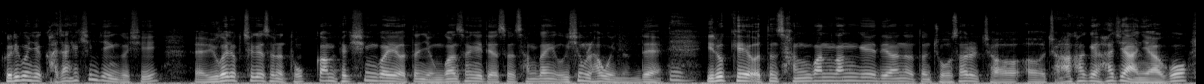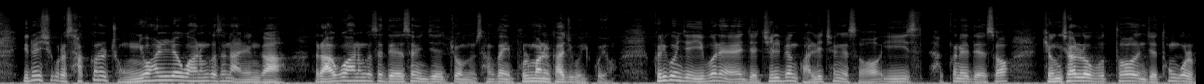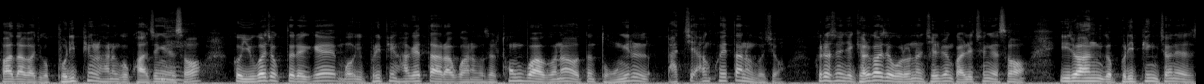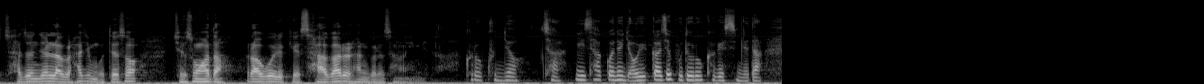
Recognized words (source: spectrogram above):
그리고 이제 가장 핵심적인 것이 유가족 측에서는 독감 백신과의 어떤 연관성에 대해서 상당히 의심을 하고 있는데 네. 이렇게 어떤 상관관계에 대한 어떤 조사를 저, 어, 정확하게 하지 아니하고 이런 식으로 사건을 종료하려고 하는 것은 아닌가 라고 하는 것에 대해서 이제 좀 상당히 불만을 가지고 있고요. 그리고 이제 이번에 이제 질병관리청에서 이 사건에 대해서 경찰로부터 이제 통보를 받아가지고 브리핑을 하는 그 과정에서 그 유가족들에게 뭐이 브리핑 하겠다라고 하는 것을 통보하거나 어떤 동의를 받지 않고 했다는 거죠. 그래서 이제 결과적으로는 질병관리청에서 이러한 그 브리핑 전에 사전 연락을 하지 못해서 죄송하다라고 이렇게 사과를 한 그런 상황입니다. 그렇군요. 자, 이 사건은 여기까지 보도록 하겠습니다.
